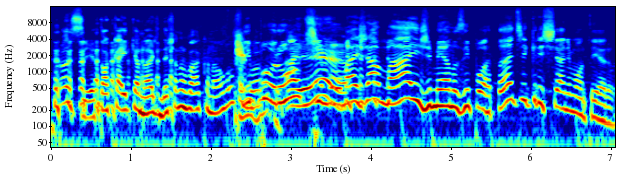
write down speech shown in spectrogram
Prazer. Toca aí que é nóis, não deixa no vácuo não. por E por último, Aê! mas jamais menos importante, Cristiane Monteiro.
